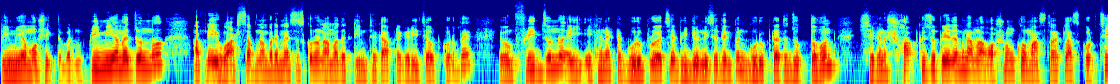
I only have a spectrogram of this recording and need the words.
প্রিমিয়ামও শিখতে পারবেন। প্রিমিয়ামের জন্য আপনি এই হোয়াটসঅ্যাপ নাম্বারে মেসেজ করুন, আমাদের টিম থেকে আপনাকে রিচ আউট করবে এবং ফ্রির জন্য এই, এখানে একটা গ্রুপ রয়েছে ভিডিও নিচে দেখবেন। গ্রুপটাতে যুক্ত হন, সেখানে সব কিছু পেয়ে যাবেন। আমরা অসংখ্য মাস্টার ক্লাস করছি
